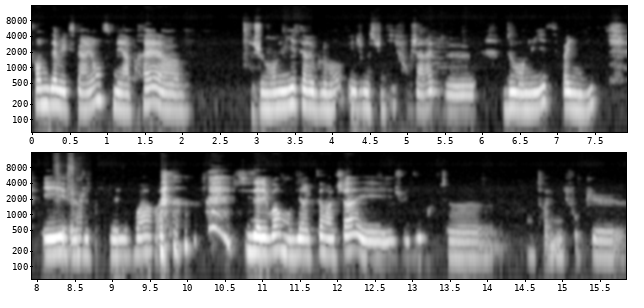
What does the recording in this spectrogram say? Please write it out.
formidable expérience, mais après je m'ennuyais terriblement et je me suis dit il faut que j'arrête de, de m'ennuyer c'est pas une vie. Et euh, je suis allée voir je suis allée voir mon directeur achat et je lui ai dit écoute euh, Antoine il faut que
